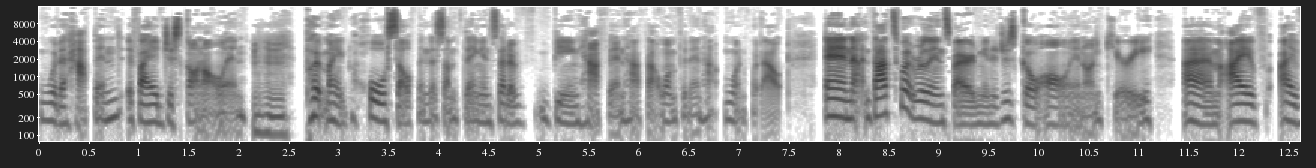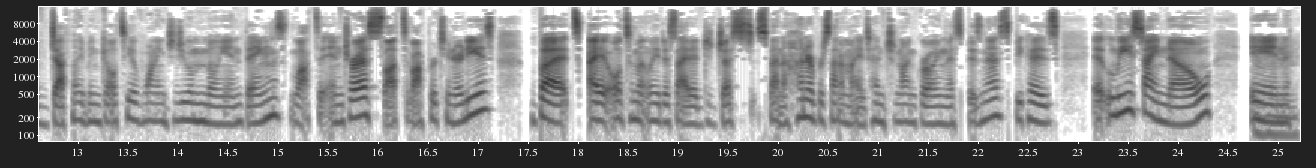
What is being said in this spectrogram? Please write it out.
would have happened if i had just gone all in Mhm. put my whole self into something instead of being half in, half out, one foot in, half, one foot out. And that's what really inspired me to just go all in on Curie. Um, I've I've definitely been guilty of wanting to do a million things, lots of interests, lots of opportunities, but I ultimately decided to just spend 100% of my attention on growing this business because at least I know in Mhm.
